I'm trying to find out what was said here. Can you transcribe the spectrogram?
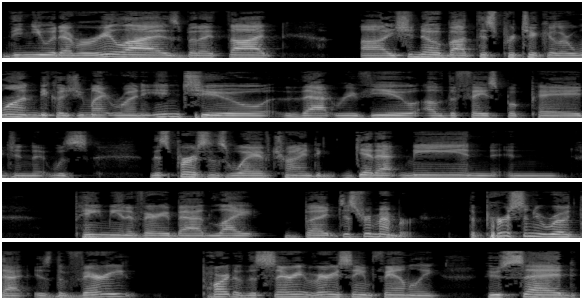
than you would ever realize. But I thought uh, you should know about this particular one because you might run into that review of the Facebook page, and it was this person's way of trying to get at me and, and paint me in a very bad light. But just remember, the person who wrote that is the very part of the very same family who said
